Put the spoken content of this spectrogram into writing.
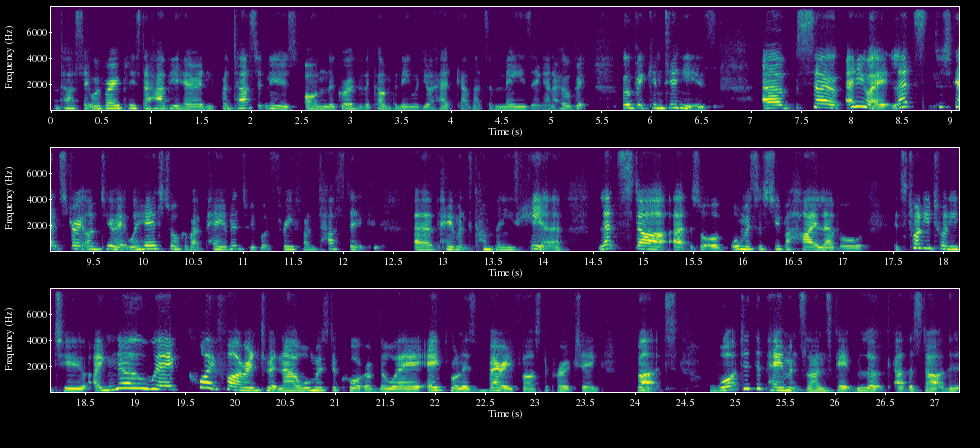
Fantastic. We're very pleased to have you here and fantastic news on the growth of the company with your headcount. That's amazing. And I hope it hope it continues. Um, so anyway, let's just get straight onto it. We're here to talk about payments. We've got three fantastic uh, payments companies here. Let's start at sort of almost a super high level. It's 2022. I know we're quite far into it now, almost a quarter of the way. April is very fast approaching. But what did the payments landscape look at the start of the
